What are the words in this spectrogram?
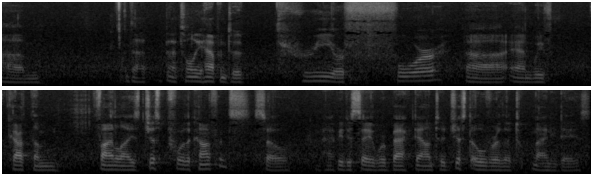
Um, that, that's only happened to three or uh, and we've got them finalized just before the conference. So I'm happy to say we're back down to just over the 90 days.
